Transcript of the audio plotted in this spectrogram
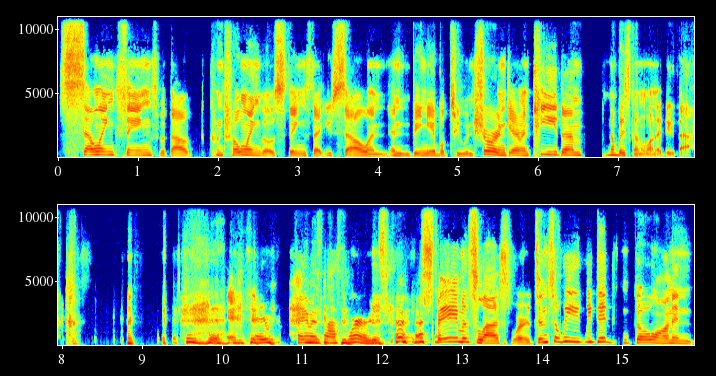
selling things without controlling those things that you sell and, and being able to ensure and guarantee them, nobody's going to want to do that. famous last words. famous last words. And so we we did go on and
